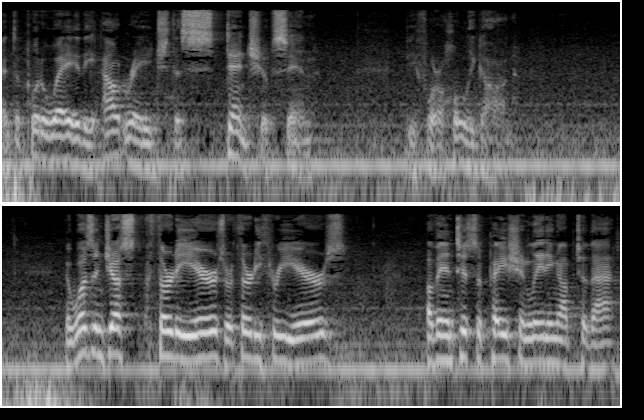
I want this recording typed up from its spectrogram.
and to put away the outrage, the stench of sin before a holy God. It wasn't just 30 years or 33 years of anticipation leading up to that.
